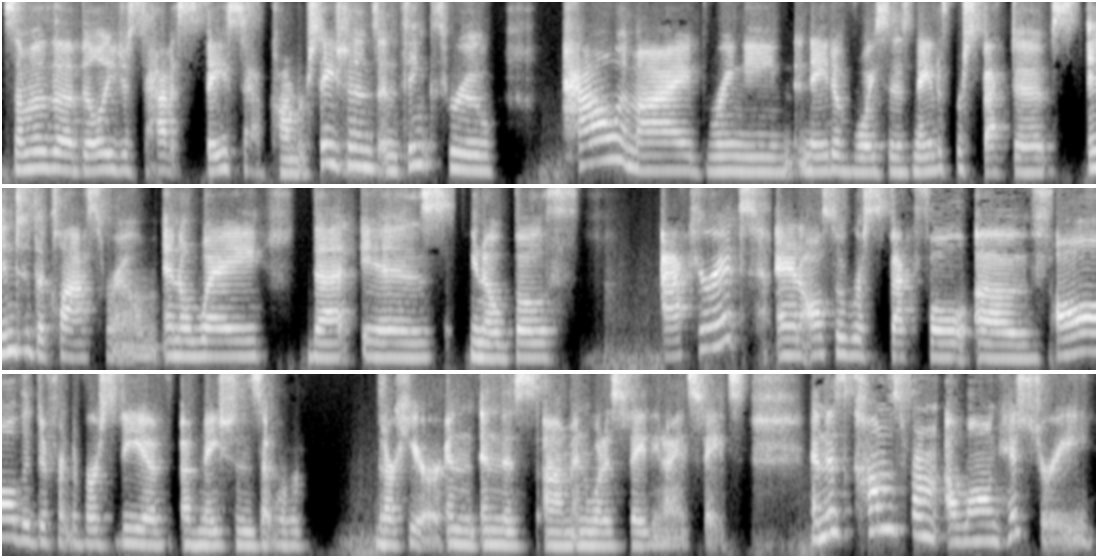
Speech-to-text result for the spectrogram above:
some of the ability just to have a space to have conversations and think through how am I bringing Native voices, Native perspectives into the classroom in a way that is, you know, both accurate and also respectful of all the different diversity of, of nations that were that are here in, in this um, in what is today the United States. And this comes from a long history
